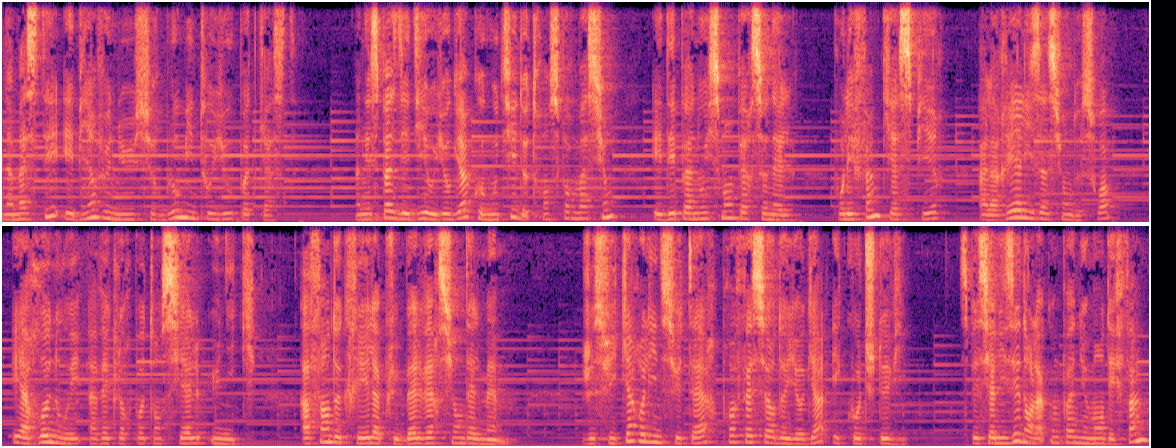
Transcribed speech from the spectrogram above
Namasté et bienvenue sur Bloom Into You podcast, un espace dédié au yoga comme outil de transformation et d'épanouissement personnel pour les femmes qui aspirent à la réalisation de soi et à renouer avec leur potentiel unique afin de créer la plus belle version d'elles-mêmes. Je suis Caroline Suter, professeure de yoga et coach de vie, spécialisée dans l'accompagnement des femmes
